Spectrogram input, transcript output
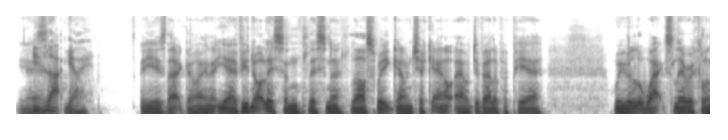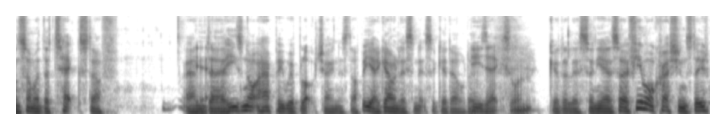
Yeah. He's that guy. He is that guy. Yeah, if you've not listened, listener, last week, go and check it out. Our developer Pierre, we will wax lyrical on some of the tech stuff, and Yeah. uh, he's not happy with blockchain and stuff. But yeah, go and listen. It's a good old, He's excellent. good to listen. Yeah. So a few more questions, dude.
